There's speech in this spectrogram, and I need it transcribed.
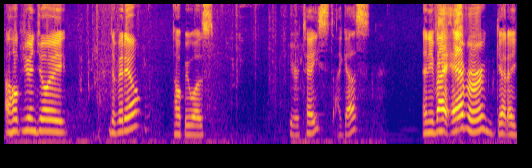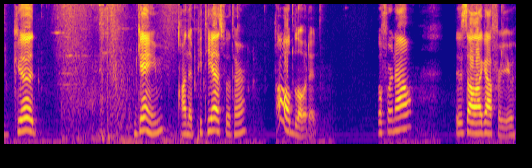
I hope you enjoyed the video. I hope it was your taste, I guess. And if I ever get a good game on the PTS with her, I'll upload it. But for now, this is all I got for you.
